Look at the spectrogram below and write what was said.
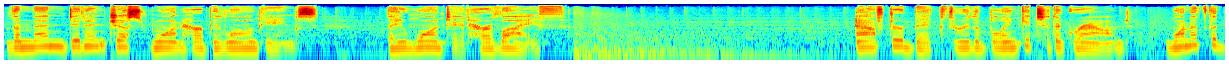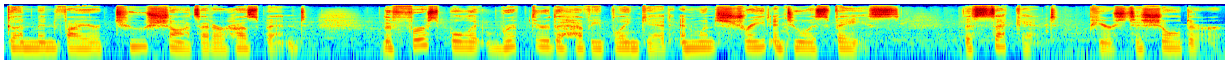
the men didn't just want her belongings, they wanted her life. After Bich threw the blanket to the ground, one of the gunmen fired two shots at her husband. The first bullet ripped through the heavy blanket and went straight into his face. The second pierced his shoulder.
